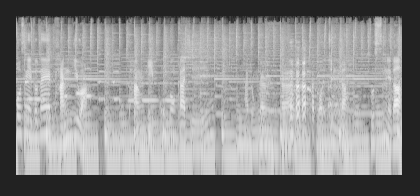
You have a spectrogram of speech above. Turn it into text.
포세이돈의 방귀와 방귀 뽕뽕까지 아 농담입니다. 멋집니다. 좋습니다.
